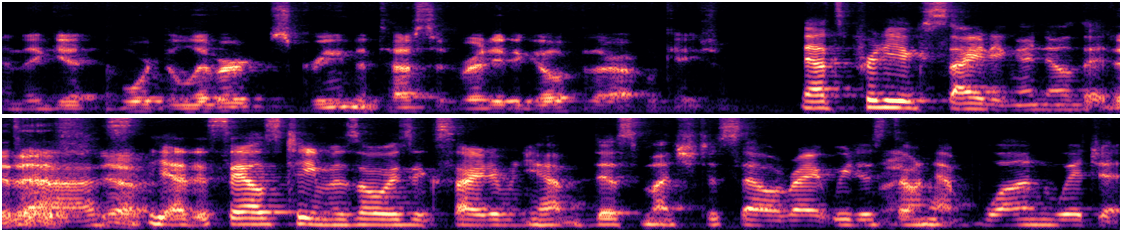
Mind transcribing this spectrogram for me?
and they get the board delivered, screened, and tested, ready to go for their application. That's pretty exciting. I know that. It is, uh, yeah. The sales team is always excited when you have this much to sell, right? We just Right. don't have one widget.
